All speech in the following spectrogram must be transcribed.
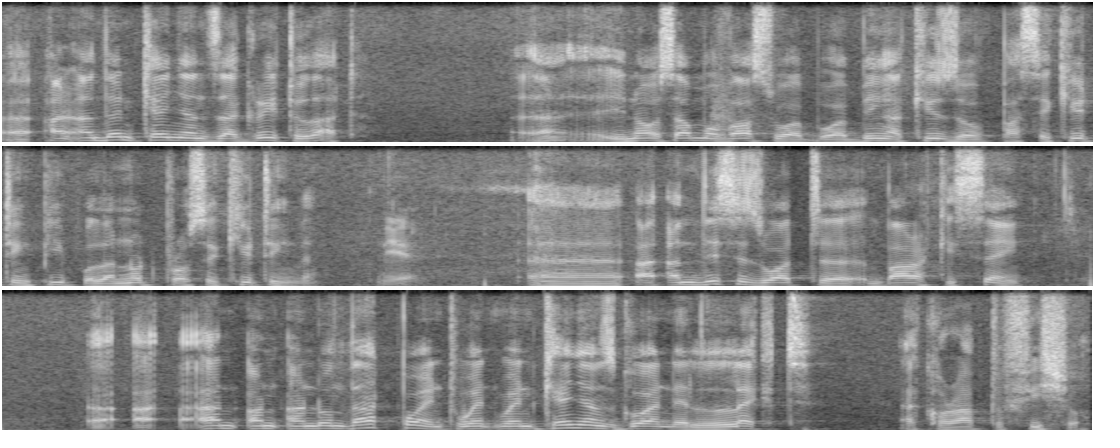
Uh, and, and then Kenyans agree to that. Uh, you know, some of us were, were being accused of persecuting people and not prosecuting them. Yeah. Uh, and this is what uh, Barak is saying. Uh, and, and, and on that point, when, when Kenyans go and elect a corrupt official,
